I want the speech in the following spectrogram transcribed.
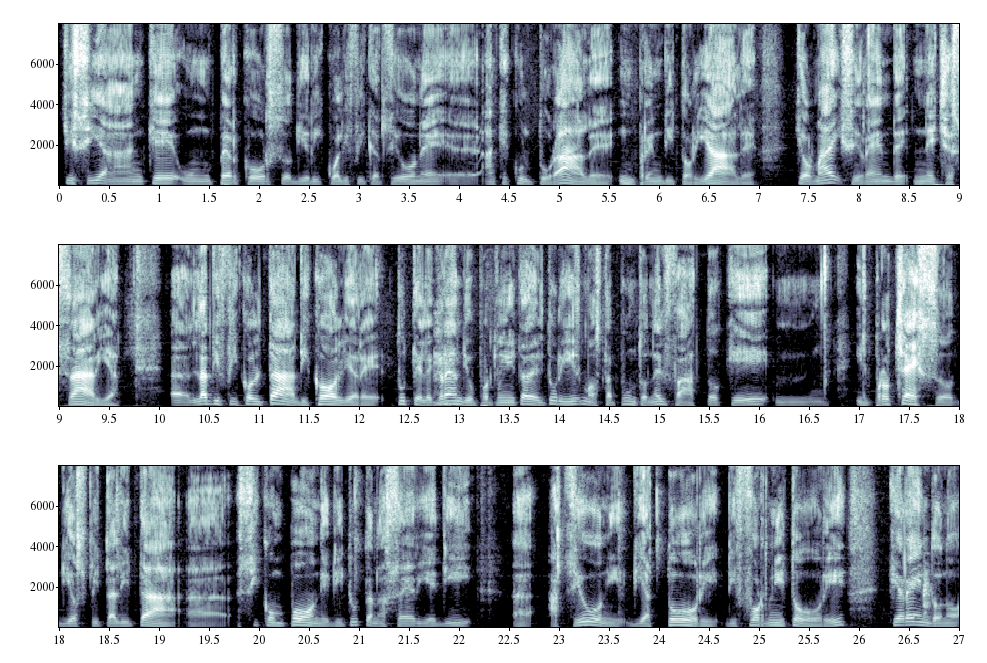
ci sia anche un percorso di riqualificazione eh, anche culturale, imprenditoriale, che ormai si rende necessaria. Eh, la difficoltà di cogliere tutte le grandi opportunità del turismo sta appunto nel fatto che mh, il processo di ospitalità uh, si compone di tutta una serie di uh, azioni, di attori, di fornitori che rendono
